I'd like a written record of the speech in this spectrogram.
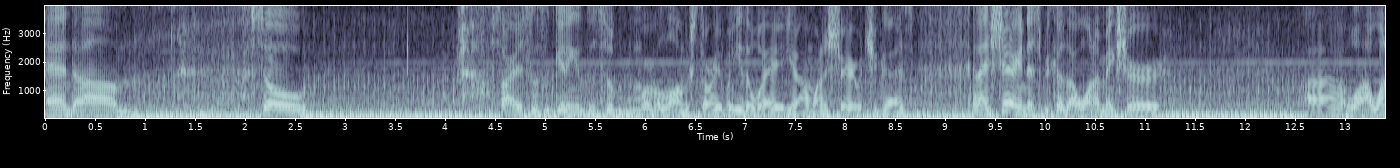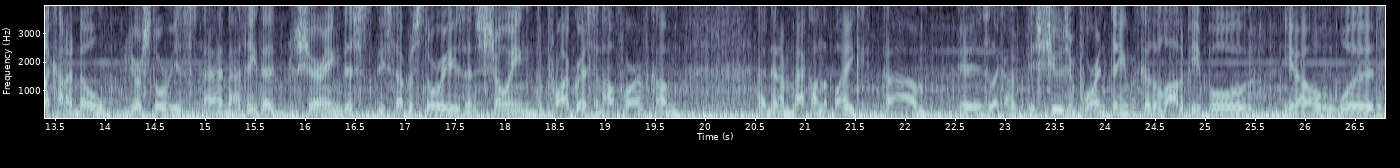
And um, so, sorry, this is getting into more of a long story, but either way, you know, I want to share with you guys. And I'm sharing this because I want to make sure. Uh, well, I want to kind of know your stories, and I think that sharing this these type of stories and showing the progress and how far I've come, and then I'm back on the bike um, is like a, a huge important thing because a lot of people, you know, would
